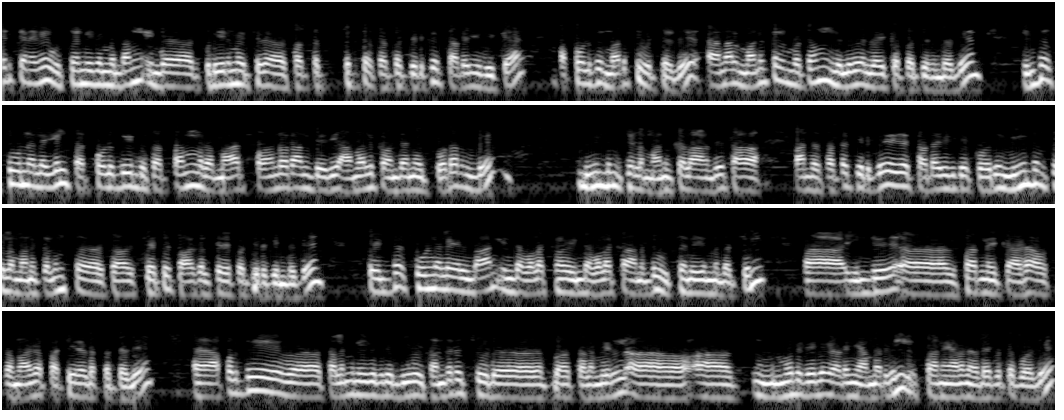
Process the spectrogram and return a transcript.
ஏற்கனவே உச்சநீதிமன்றம் இந்த குடியுரிமை சட்ட திருத்த சட்டத்திற்கு தடை விதிக்க அப்பொழுது மறுத்துவிட்டது. ஆனால் மனுக்கள் மட்டும் நிலுவையில் வைக்கப்பட்டிருந்தது. இந்த சூழ்நிலையில் தற்பொழுது இந்த சட்டம் மார்ச் பதினோராம் தேதி அமலுக்கு வந்ததை தொடர்ந்து மீண்டும் சில மனுக்களானது அந்த சட்டத்திற்கு தடை விதிக்க கோரி மீண்டும் சில மனுக்களும் சேர்த்து தாக்கல் செய்யப்பட்டிருக்கின்றது. இந்த சூழ்நிலையில் தான் இந்த வழக்கு இந்த வழக்கானது உச்சநீதிமன்றத்தில் ஆஹ், இன்று ஆஹ், விசாரணைக்காக அவசரமாக பட்டியலிடப்பட்டது. அப்பொழுது தலைமை நீதிபதி டி சந்திரசூடு தலைமையில் ஆஹ், ஆஹ், மூன்று பேர்கள் அடங்கிய அமர்வில் விசாரணையானது நடைபெற்ற போது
